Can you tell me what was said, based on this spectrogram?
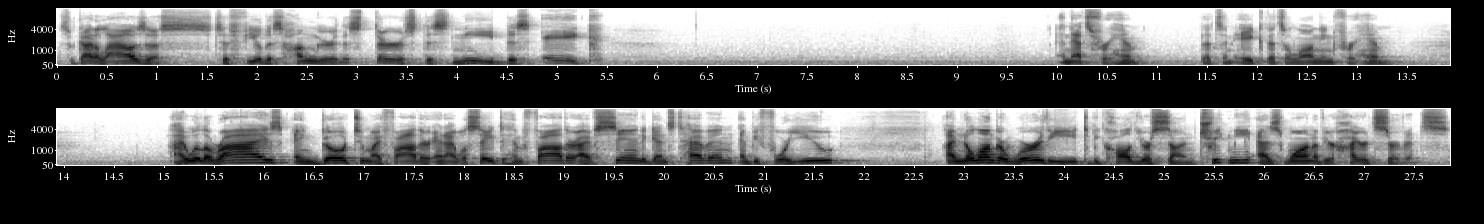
So God allows us to feel this hunger, this thirst, this need, this ache. And that's for Him. That's an ache, that's a longing for Him. I will arise and go to my father, and I will say to him, Father, I have sinned against heaven and before you. I'm no longer worthy to be called your son. Treat me as one of your hired servants.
